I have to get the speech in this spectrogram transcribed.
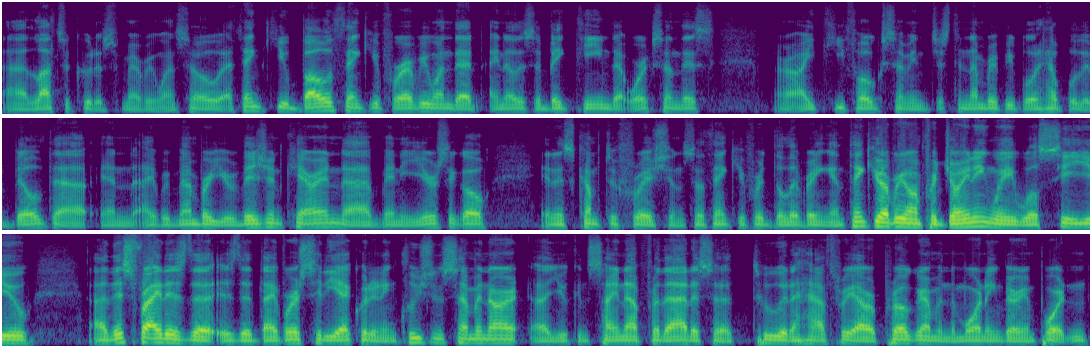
uh, lots of kudos from everyone. So uh, thank you both. Thank you for everyone that I know there's a big team that works on this. Our IT folks, I mean, just a number of people that helped with the build. Uh, and I remember your vision, Karen, uh, many years ago, and it's come to fruition. So thank you for delivering, and thank you everyone for joining. We will see you. Uh, this Friday is the is the Diversity, Equity, and Inclusion Seminar. Uh, you can sign up for that. It's a two and a half, three hour program in the morning. Very important.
